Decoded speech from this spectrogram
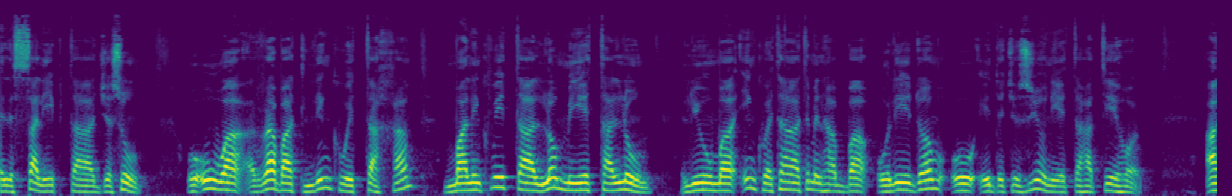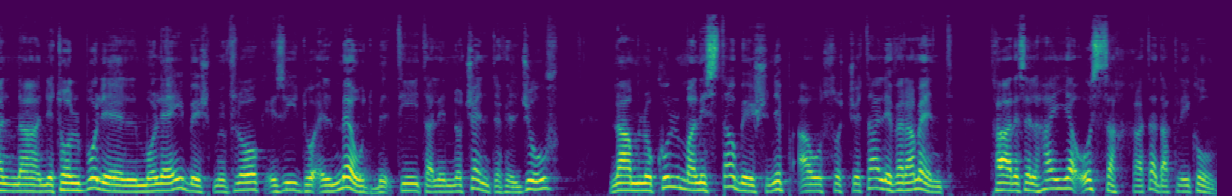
il-Salib ta' Ġesù u huwa rabat l-inkwiet tagħha ma' l-inkwiet ta' l-ommijiet ta' llum li huma inkwetati minħabba uliedhom u d-deċiżjonijiet ta' ħaddieħor. Għandna nitolbu lill-Mulej biex minflok iżidu l-mewt bil-qtil ta' l-innoċenti fil-ġuf, nagħmlu kull ma nistgħu biex nibqgħu soċjetà li verament tħares il-ħajja u s-saħħa ta' dak li jkun.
